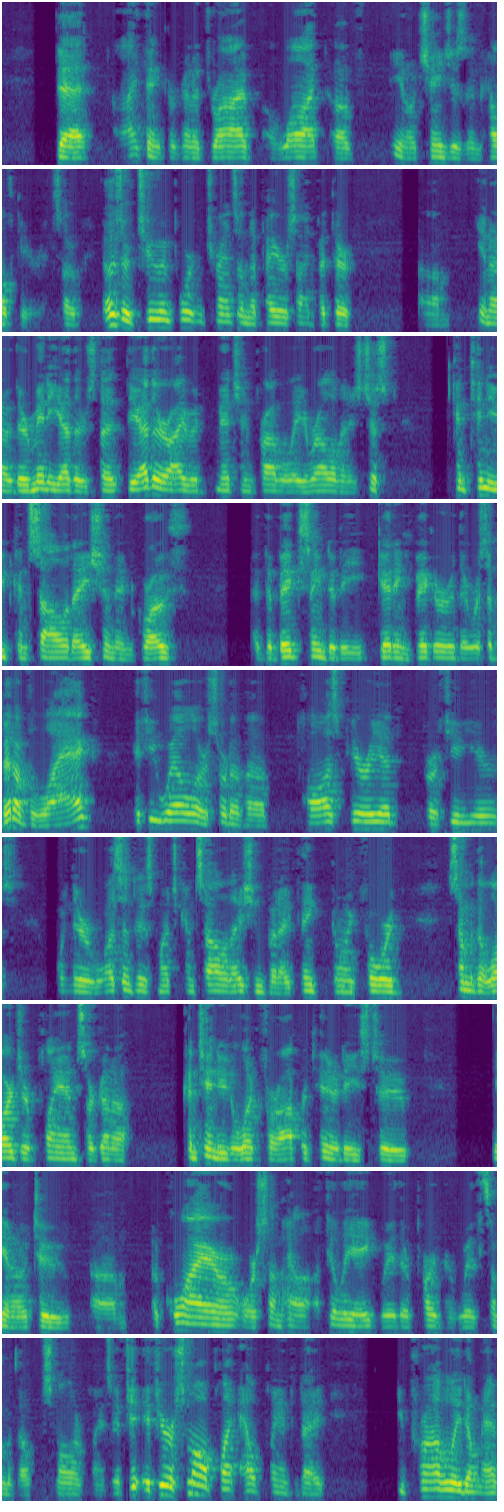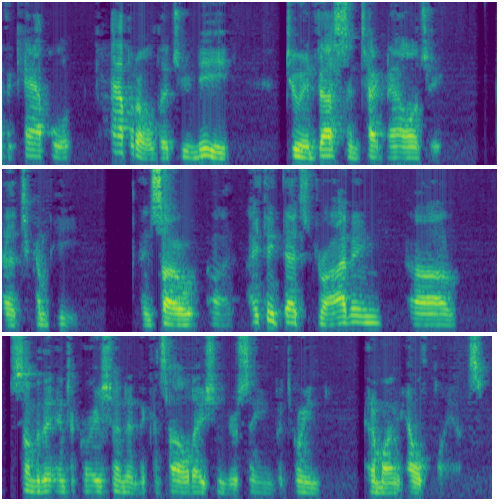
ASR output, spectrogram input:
that I think are going to drive a lot of you know changes in healthcare. And So those are two important trends on the payer side, but there, um, you know, there are many others. The, the other I would mention probably irrelevant is just continued consolidation and growth. The big seem to be getting bigger. There was a bit of lag, if you will, or sort of a pause period for a few years when there wasn't as much consolidation. But I think going forward, some of the larger plans are going to continue to look for opportunities to, you know, to um, acquire or somehow affiliate with or partner with some of the smaller plans. If, if you're a small health plan today, you probably don't have the capital capital that you need to invest in technology uh, to compete. And so uh, I think that's driving uh, some of the integration and the consolidation you're seeing between and among health plans.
